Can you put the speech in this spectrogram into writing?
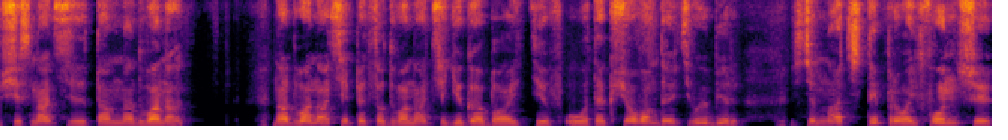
16, там на 12, на 12 512 гігабайтів. От, якщо вам дають вибір 17 Pro iPhone чи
